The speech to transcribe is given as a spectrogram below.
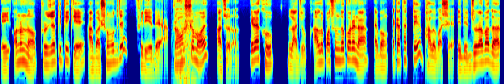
এই অনন্য প্রজাতিটিকে আবার সমুদ্রে ফিরিয়ে দেয়া। রহস্যময় আচরণ। এরা খুব লাজুক, আলো পছন্দ করে না এবং একা থাকতে ভালোবাসে। এদের জোড়াবাঁধার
